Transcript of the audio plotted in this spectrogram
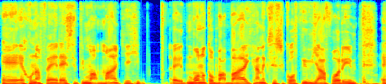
ε, έχουν αφαιρέσει τη μαμά και έχει ε, μόνο τον μπαμπά, είχαν ξεσηκωθεί διάφοροι ε,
